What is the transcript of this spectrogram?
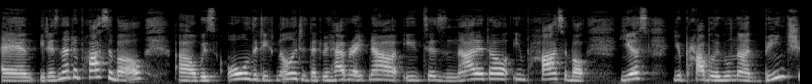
And it is not impossible uh, with all the technology that we have right now. It is not at all impossible. Yes, you probably will not binge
